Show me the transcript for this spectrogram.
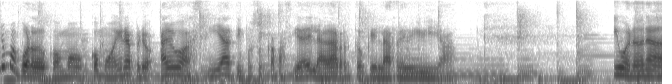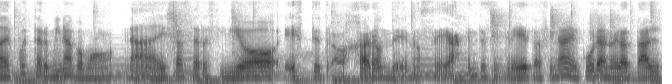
no me acuerdo cómo, cómo era, pero algo hacía, tipo su capacidad de lagarto, que la revivía. Y bueno, nada, después termina como, nada, ella se recibió, este trabajaron de, no sé, agente secreto. Al final el cura no era tal,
